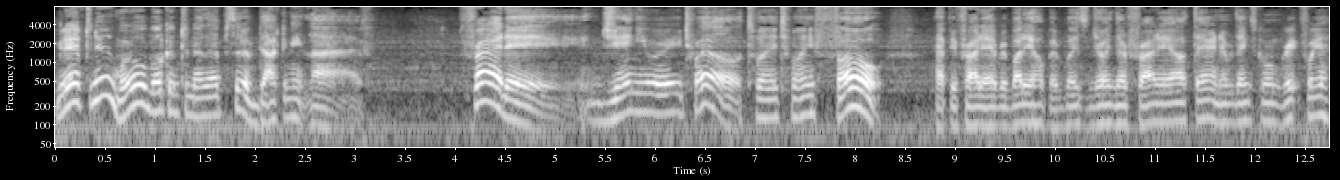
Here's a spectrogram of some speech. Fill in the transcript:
Good afternoon, world. Welcome to another episode of Dr. Nate Live. Friday, January 12th, 2024. Happy Friday, everybody. I hope everybody's enjoying their Friday out there and everything's going great for you.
